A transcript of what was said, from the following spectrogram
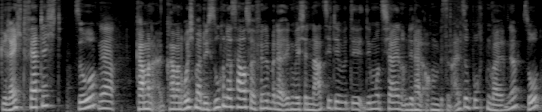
gerechtfertigt, so. Ja kann man, kann man ruhig mal durchsuchen, das Haus, weil findet man da irgendwelche Nazi-Demonstrien, um den halt auch ein bisschen einzubuchten, weil, ne, so.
